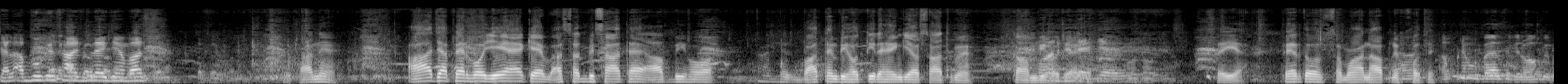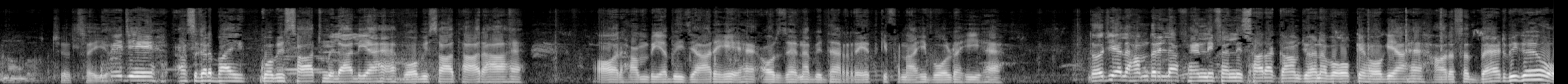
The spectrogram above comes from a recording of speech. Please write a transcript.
चल अबू के साथ ले जाए बस। उठाने हैं। आ जा फिर वो ये है कि असद भी साथ है आप भी हो। बातें भी होती रहेंगी और साथ में काम भी हो जाएगा। सही है। फिर तो सामान आपने खुद अपने मोबाइल से व्लॉग भी बनाऊँगा। चल सही है। जी असगर भाई को भी साथ मिला लिया है वो भी साथ आ रहा है। और हम भी अभी जा रहे हैं और जैनब इधर रेत की फनाही बोल रही है। तो जी अल्हम्दुलिल्लाह फैनली फैनली सारा काम जो है ना वो ओके हो गया है। और असद बैठ भी गए हो?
